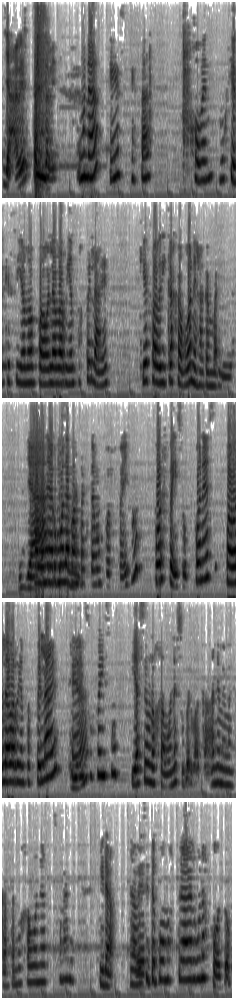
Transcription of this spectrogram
Ya, a ver, cuéntame. Una es esta joven mujer que se llama Paola Barrientos Peláez, que fabrica jabones acá en Valdivia. Ya, Jabones ¿cómo la contactamos por Facebook? Por Facebook. Pones Paola Barrientos Peláez en Ya. su Facebook y hace unos jabones súper bacanes. A mí me encantan los jabones artesanales. Mira, a, A ver. ver. si te puedo mostrar algunas fotos.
